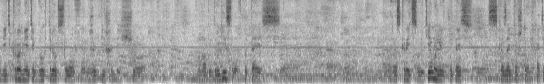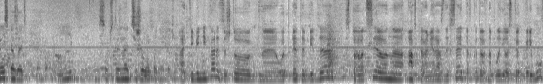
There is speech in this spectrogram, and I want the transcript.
ведь кроме этих двух-трех слов он же пишет еще много других слов, пытаясь э, раскрыть свою тему или пытаясь э, сказать то, что он хотел сказать. И, собственно, тяжело понять таких А тебе не кажется, что э, вот эта беда спровоцирована авторами разных сайтов, которых наплодилось как грибов?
